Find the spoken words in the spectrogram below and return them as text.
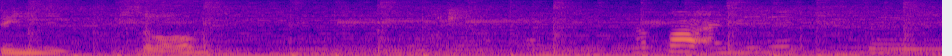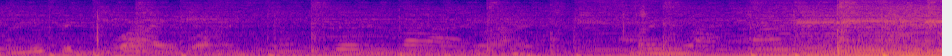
สี่สอง เป็นวายวายเป็นลายวายไม่วาย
